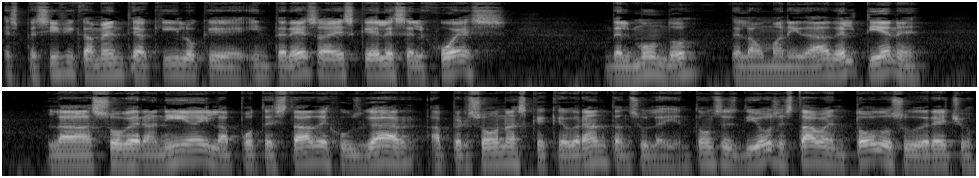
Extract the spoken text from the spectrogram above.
específicamente aquí lo que interesa es que Él es el juez del mundo, de la humanidad, Él tiene la soberanía y la potestad de juzgar a personas que quebrantan su ley. Entonces Dios estaba en todo su derecho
